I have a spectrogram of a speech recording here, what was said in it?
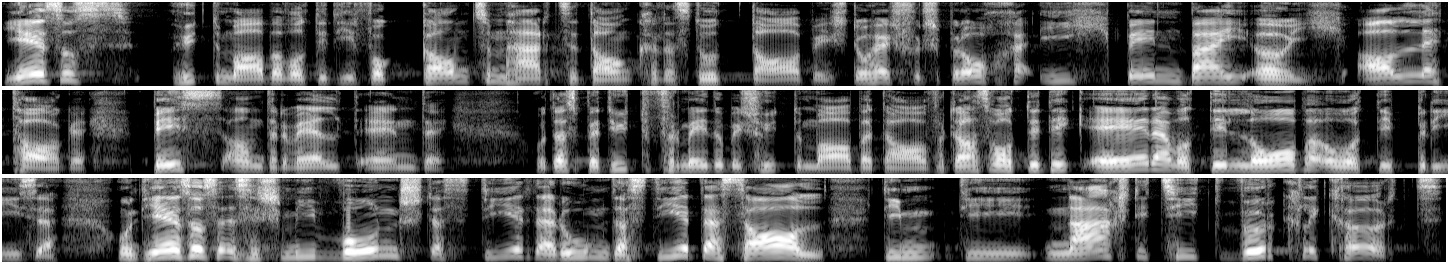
Jesus, heute Abend wollte ich dir von ganzem Herzen danken, dass du da bist. Du hast versprochen, ich bin bei euch alle Tage bis an der Weltende. Und das bedeutet für mich, du bist heute Abend da. Für das wollte ich dich ehren, wollte dich loben und wollte dich preisen. Und Jesus, es ist mein Wunsch, dass dir der Raum, dass dir der Saal die, die nächste Zeit wirklich gehört.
